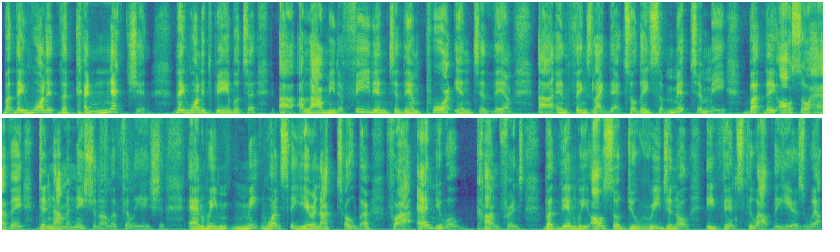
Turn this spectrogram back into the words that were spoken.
but they wanted the connection. They wanted to be able to uh, allow me to feed into them, pour into them, uh, and things like that. So they submit to me, but they also have a denominational affiliation. And we meet once a year in October for our annual conference, but then we also do regional events throughout the year as well.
